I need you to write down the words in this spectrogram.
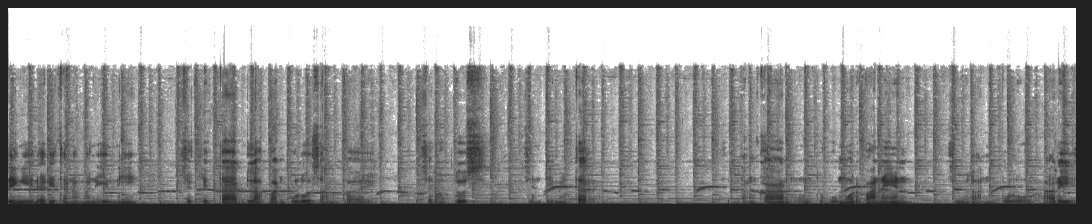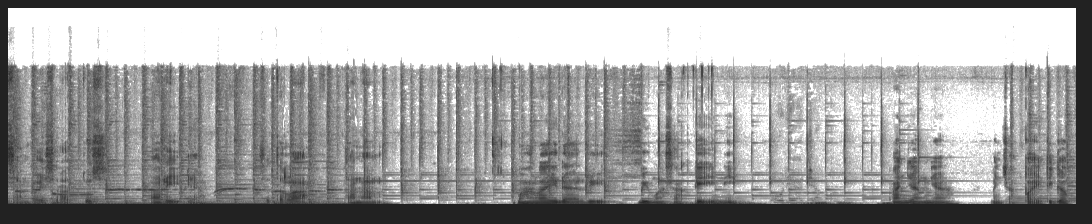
Tinggi dari tanaman ini sekitar 80 sampai 100 cm. Sedangkan untuk umur panen 90 hari sampai 100 hari ya setelah tanam. Malai dari Bima Sakti ini panjangnya mencapai 35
